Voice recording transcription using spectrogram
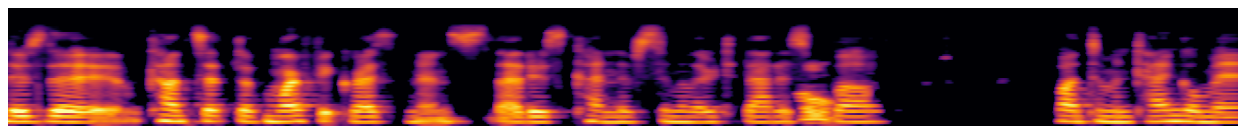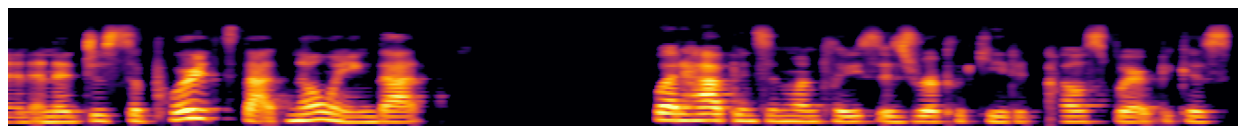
there's the concept of morphic resonance that is kind of similar to that as Oh. well quantum entanglement and it just supports that knowing that what happens in one place is replicated elsewhere because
